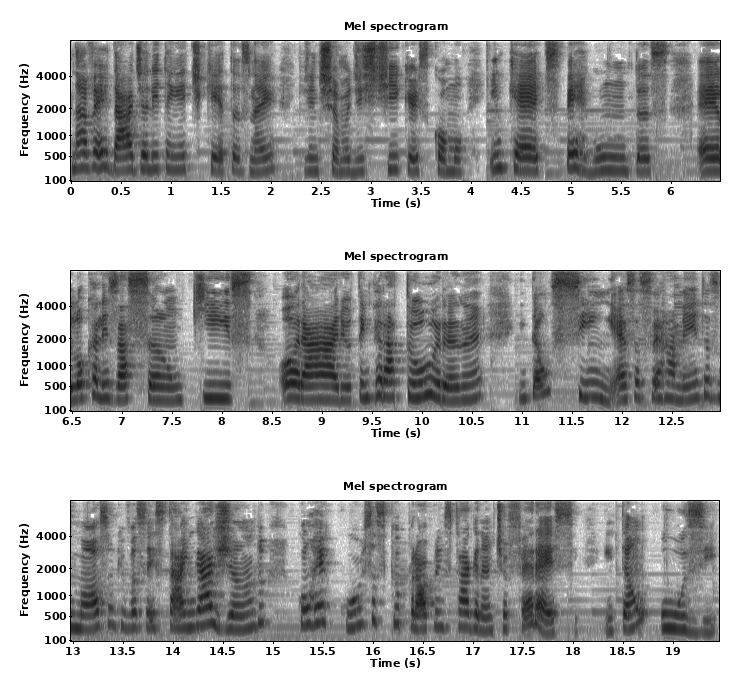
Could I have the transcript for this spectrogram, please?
Na verdade, ali tem etiquetas, né? Que a gente chama de stickers, como enquetes, perguntas, é, localização, quiz horário, temperatura, né? Então, sim, essas ferramentas mostram que você está engajando com recursos que o próprio Instagram te oferece. Então, use.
